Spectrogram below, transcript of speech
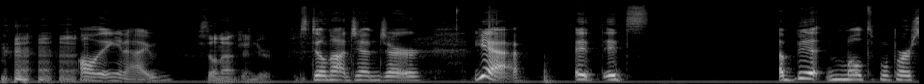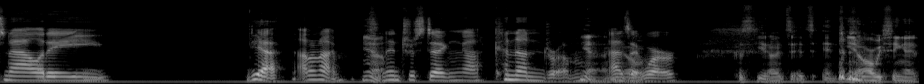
all the you know still not ginger still not ginger yeah it it's a bit multiple personality yeah i don't know Yeah. it's an interesting uh, conundrum Yeah, as know. it were because you know it's it's it, you know are we seeing it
